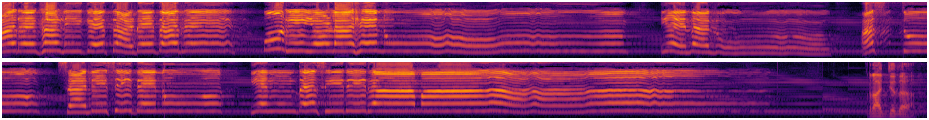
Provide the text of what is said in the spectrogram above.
ಅರೆಗಳಿಗೆ ತಡೆದರೆ ಉರಿಯೊಳಹೆನು ಏನನು ಅಸ್ತು ಸಲಿಸಿದೆನು ಎಂದ ಸಿರಿರಾಮ. ರಾಜ್ಯದ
